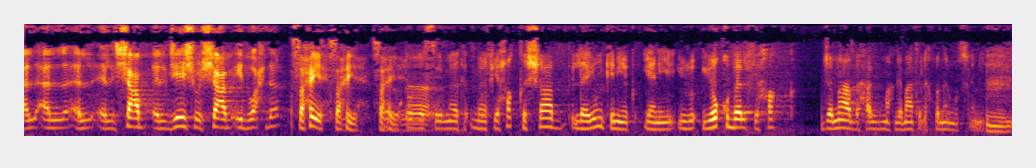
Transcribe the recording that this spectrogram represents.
ال ال ال الشعب الجيش والشعب إيد واحدة؟ صحيح صحيح صحيح. بس ما في حق الشعب لا يمكن يعني يقبل في حق جماعة بحجم جماعة الإخوان المسلمين. م.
